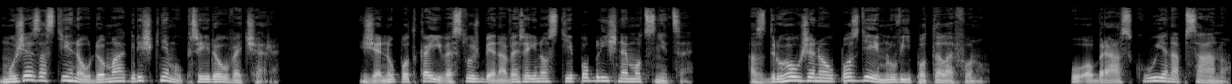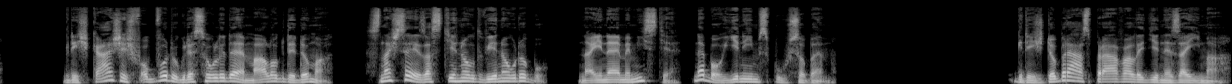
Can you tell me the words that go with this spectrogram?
Muže zastihnou doma, když k němu přijdou večer. Ženu potkají ve službě na veřejnosti poblíž nemocnice a s druhou ženou později mluví po telefonu. U obrázků je napsáno Když kážeš v obvodu, kde jsou lidé málo kdy doma, snaž se je zastihnout v jinou dobu, na jiném místě nebo jiným způsobem. Když dobrá zpráva lidi nezajímá.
